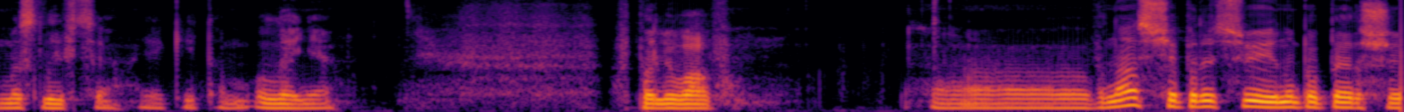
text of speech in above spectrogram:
мисливця, який там оленя вполював. В нас ще працює, ну, по-перше,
